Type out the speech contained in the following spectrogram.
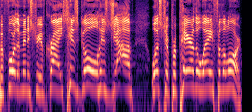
before the ministry of Christ, his goal, his job was to prepare the way for the Lord,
